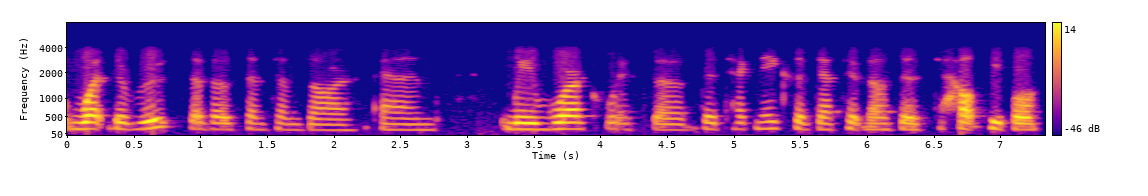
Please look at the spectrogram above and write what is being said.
what the roots of those symptoms are. And we work with the, the techniques of depth hypnosis to help people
